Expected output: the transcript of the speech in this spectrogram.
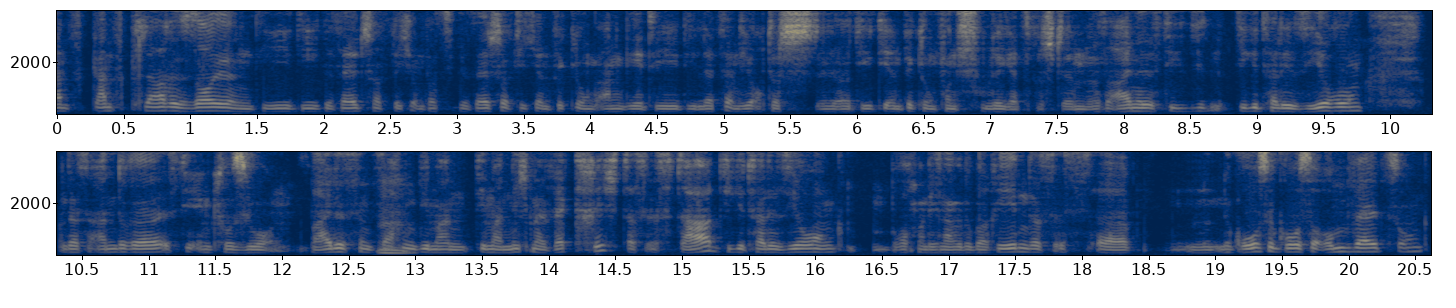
ganz, ganz klare Säulen, die, die gesellschaftlich und was die gesellschaftliche Entwicklung angeht, die, die letztendlich auch das, äh, die, die Entwicklung von Schule jetzt bestimmen. Das eine ist die Digitalisierung und das andere ist die Inklusion. Beides sind Sachen, mhm. die man, die man nicht mehr wegkriegt. Das ist da. Digitalisierung braucht man nicht lange drüber reden. Das ist äh, eine große, große Umwälzung,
